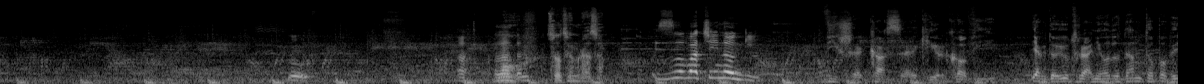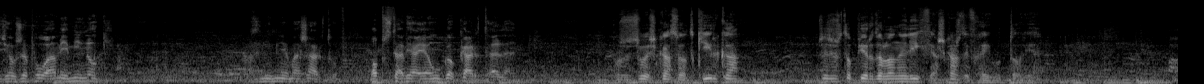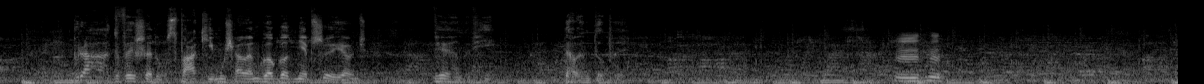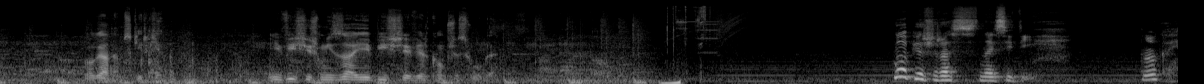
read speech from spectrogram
A, a zatem Mów, co tym razem? zobacz jej nogi. Wiszę kasę Kirkowi. Jak do jutra nie oddam, to powiedział, że połamie mi nogi. Z nim nie ma żartów. Obstawiają go kartele. Pożyczyłeś kasę od Kirka? Przecież to pierdolony lichwiarz, każdy w Haywood to wie. Brat wyszedł z paki, musiałem go godnie przyjąć. Wiem, Wi. Dałem dupy. Pogadam z Kirkiem. I wisisz mi zajebiście wielką przysługę. No, pierwszy raz na City. Okej.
